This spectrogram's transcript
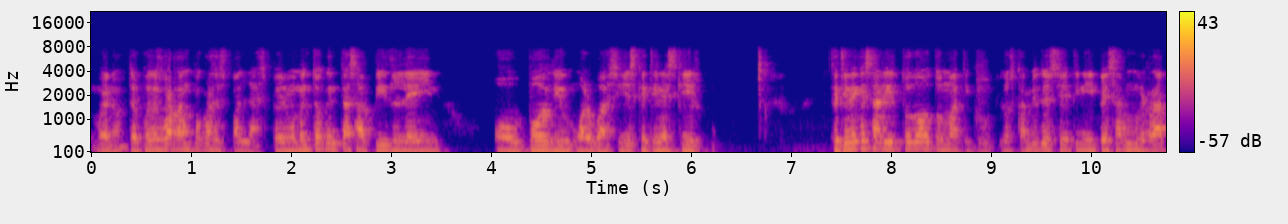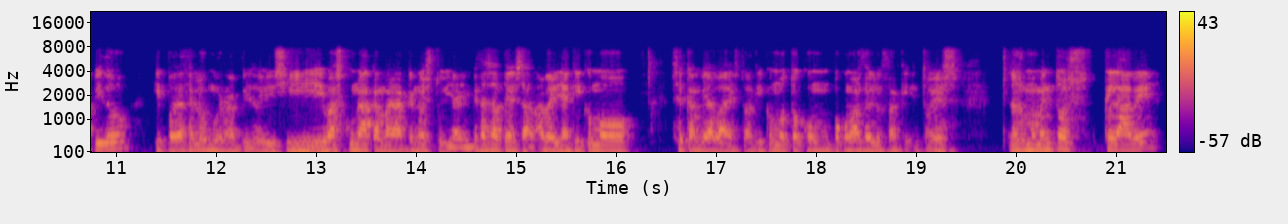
bueno, te puedes guardar un poco las espaldas, pero el momento que entras a pit lane o podium o algo así, es que tienes que ir. Te tiene que salir todo automático. Los cambios de setting y pensar muy rápido y poder hacerlo muy rápido. Y si vas con una cámara que no es tuya y empiezas a pensar, a ver, ¿y aquí cómo se cambiaba esto? ¿Aquí cómo toco un poco más de luz aquí? Entonces, los momentos clave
